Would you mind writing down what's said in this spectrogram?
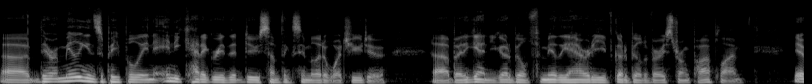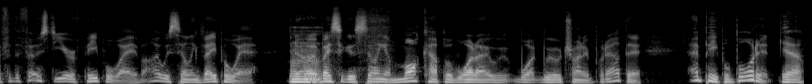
Uh, there are millions of people in any category that do something similar to what you do. Uh, but again, you've got to build familiarity. You've got to build a very strong pipeline. You know, for the first year of PeopleWave, I was selling vaporware. You know, mm-hmm. I basically was selling a mock-up of what I what we were trying to put out there, and people bought it. Yeah,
